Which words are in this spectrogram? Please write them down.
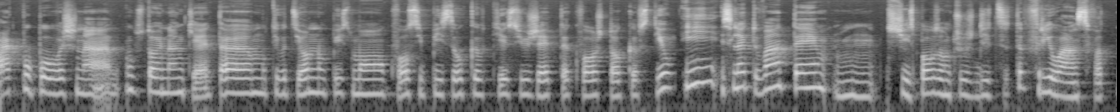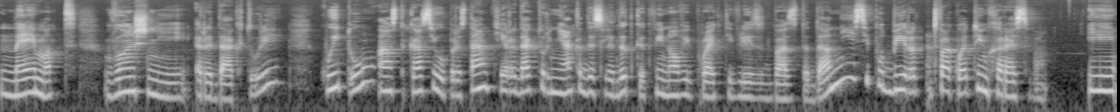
пак попълваш на обстойна анкета, мотивационно писмо, какво си писал, къв ти е сюжета, какво, що, къв стил. И след това те, ще използвам чуждицата, фрилансват, наемат външни редактори, които, аз така си го представям, тия редактори някъде следят какви нови проекти влизат в базата данни и си подбират това, което им харесва. И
